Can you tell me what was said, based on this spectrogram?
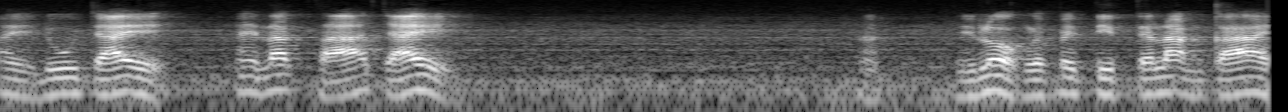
ให้ดูใจ ให้รักษาใจในโลกเราไปติดแต่ร่างกาย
